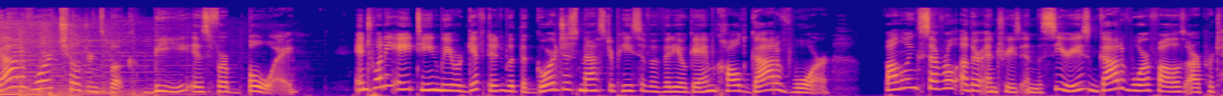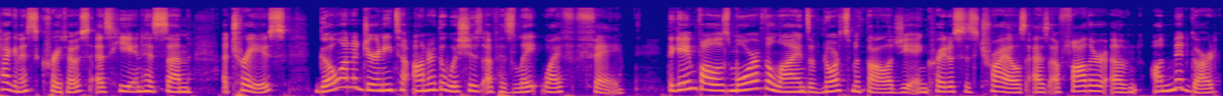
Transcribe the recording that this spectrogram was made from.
God of War Children's Book B is for Boy. In 2018, we were gifted with the gorgeous masterpiece of a video game called God of War. Following several other entries in the series, God of War follows our protagonist, Kratos, as he and his son, Atreus, go on a journey to honor the wishes of his late wife, Faye. The game follows more of the lines of Norse mythology and Kratos' trials as a father of, on Midgard,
